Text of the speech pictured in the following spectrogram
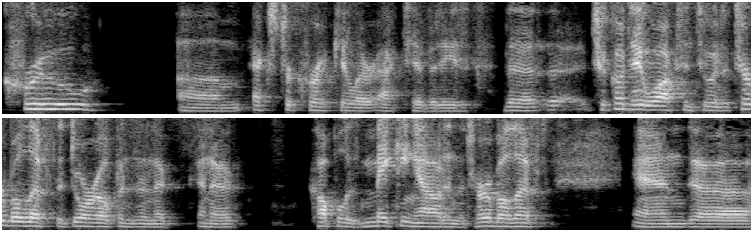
crew um, extracurricular activities. The, the Chakotay walks into a turbo lift. The door opens, and a and a couple is making out in the turbo lift, and uh,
